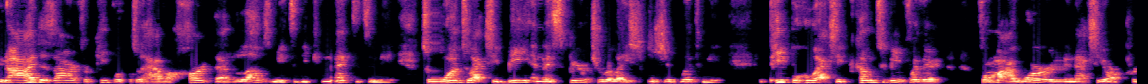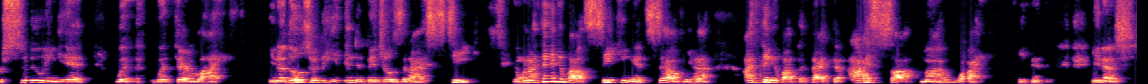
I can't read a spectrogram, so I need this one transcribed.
You know, I desire for people to have a heart that loves me, to be connected to me, to want to actually be in a spiritual relationship with me. People who actually come to me for their for my word and actually are pursuing it with with their life. You know, those are the individuals that I seek. And when I think about seeking itself, you know, I think about the fact that I sought my wife. you know, she,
